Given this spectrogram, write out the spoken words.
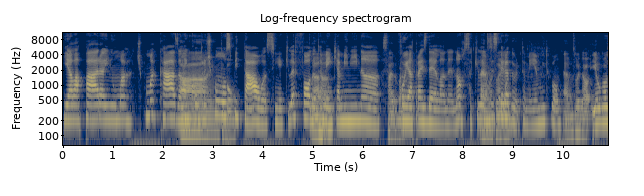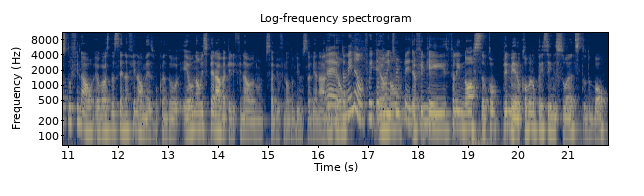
e ela para em uma, tipo, uma casa, ela Ah, encontra, é tipo, um bom. hospital, assim. Aquilo é foda também, que a menina foi atrás dela, né? Nossa, aquilo é, É, desesperador também, é muito bom. É muito legal. E eu gosto do final. Eu gosto da cena final mesmo. Quando eu não esperava aquele final. Eu não sabia o final do livro, não sabia nada. é, então eu também não, foi eu totalmente não- surpresa. Eu pra mim. fiquei. Falei, nossa, como- primeiro, como eu não pensei nisso antes, tudo bom.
